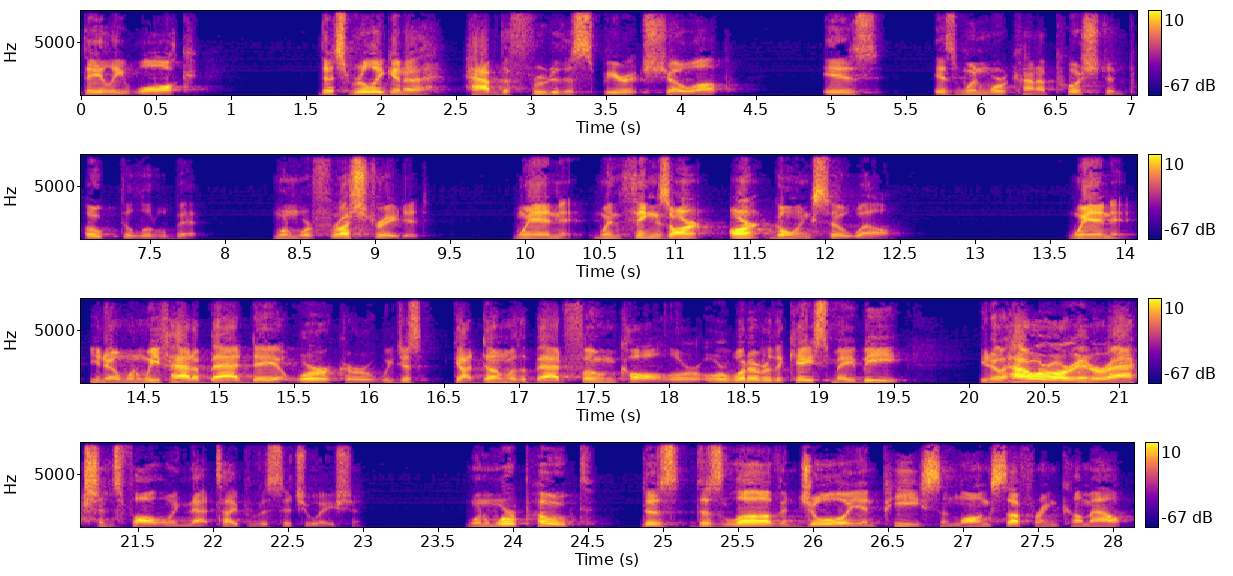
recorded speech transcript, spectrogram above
daily walk that's really going to have the fruit of the Spirit show up is, is when we're kind of pushed and poked a little bit, when we're frustrated, when, when things aren't, aren't going so well. When, you know, when we've had a bad day at work or we just got done with a bad phone call or, or whatever the case may be, you know, how are our interactions following that type of a situation? When we're poked, does, does love and joy and peace and long suffering come out?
